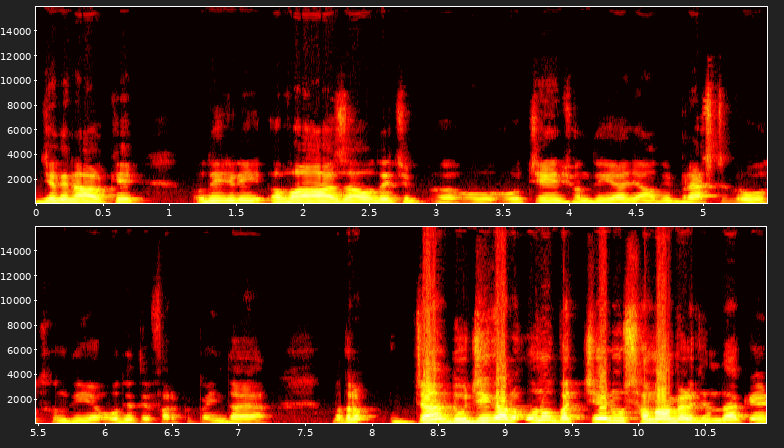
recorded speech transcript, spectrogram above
ਜਿਹਦੇ ਨਾਲ ਕਿ ਉਹਦੀ ਜਿਹੜੀ ਆਵਾਜ਼ ਆ, ਉਹਦੇ ਚ ਉਹ ਉਹ ਚੇਂਜ ਹੁੰਦੀ ਆ ਜਾਂ ਉਹਦੀ ਬ੍ਰੈਸਟ ਗਰੋਥ ਹੁੰਦੀ ਆ, ਉਹਦੇ ਤੇ ਫ਼ਰਕ ਪੈਂਦਾ ਆ। ਮਤਲਬ ਜਾਂ ਦੂਜੀ ਗੱਲ, ਉਹਨੂੰ ਬੱਚੇ ਨੂੰ ਸਮਾਂ ਮਿਲ ਜਾਂਦਾ ਕਿ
